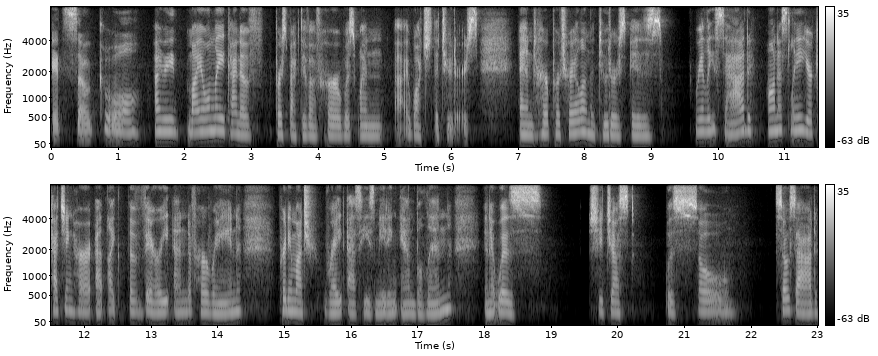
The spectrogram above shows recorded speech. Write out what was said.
It's so cool. I mean, my only kind of perspective of her was when I watched The Tudors. And her portrayal in The Tudors is really sad, honestly. You're catching her at like the very end of her reign, pretty much right as he's meeting Anne Boleyn. And it was, she just was so, so sad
